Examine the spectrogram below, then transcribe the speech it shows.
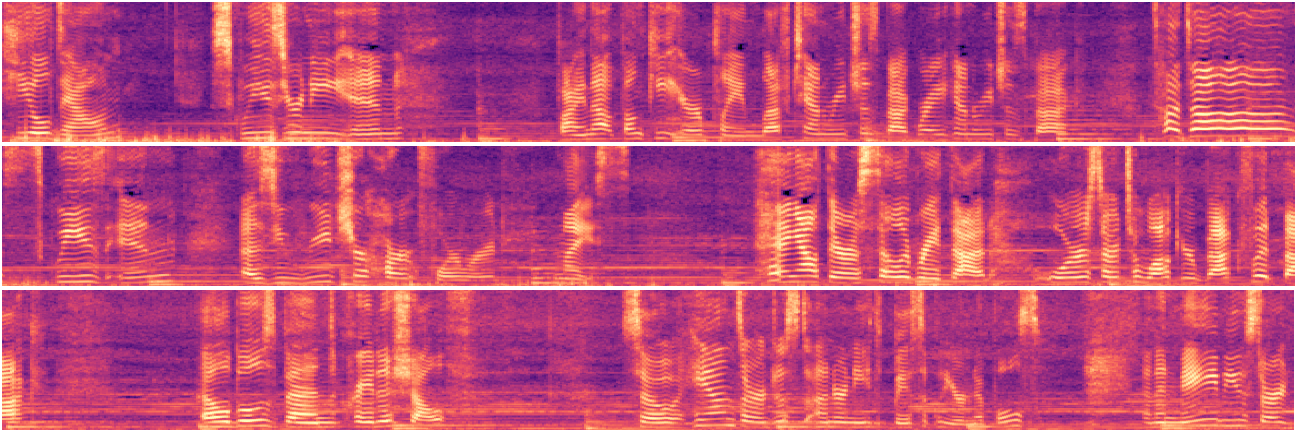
heel down, squeeze your knee in. Find that funky airplane. Left hand reaches back, right hand reaches back. Ta-da! Squeeze in as you reach your heart forward. Nice. Hang out there, celebrate that. Or start to walk your back foot back. Elbows bend, create a shelf. So hands are just underneath basically your nipples. And then maybe you start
